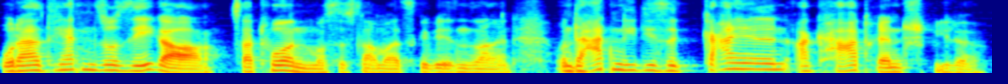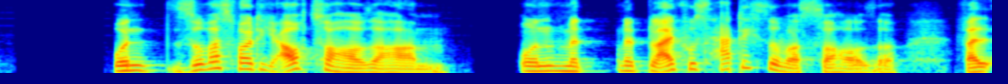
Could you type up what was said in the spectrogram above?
Oder die hatten so Sega Saturn muss es damals gewesen sein. Und da hatten die diese geilen Arcade-Rennspiele. Und so was wollte ich auch zu Hause haben. Und mit mit Bleifuß hatte ich so was zu Hause. Weil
